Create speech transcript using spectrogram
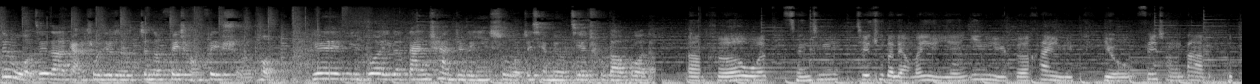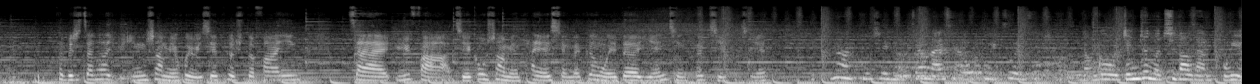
对我最大的感受就是真的非常费舌头，因为你多了一个单颤这个音，是我之前没有接触到过的。嗯，和我曾经接触的两门语言英语和汉语有非常大的不同。特别是在它的语音上面会有一些特殊的发音，在语法结构上面，它也显得更为的严谨和简洁。那同学，你将来想要葡语做一些什么？能够真正的去到咱葡语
